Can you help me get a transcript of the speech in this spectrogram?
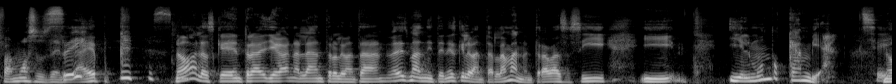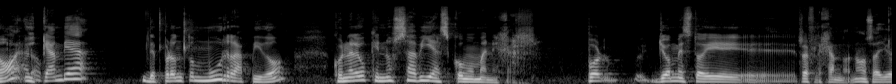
famosos de la época, ¿no? Los que entran, llegan al antro, levantaban, es más, ni tenías que levantar la mano, entrabas así, y, el mundo cambia, ¿no? Y cambia de pronto muy rápido con algo que no sabías cómo manejar por, yo me estoy eh, reflejando, ¿no? O sea, yo,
